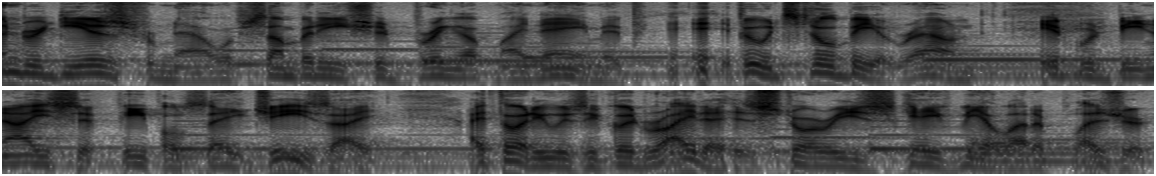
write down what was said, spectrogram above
hundred years from now, if somebody should bring up my name, if, if it would still be around, it would be nice if people say, geez, I, I thought he was a good writer. His stories gave me a lot of pleasure.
